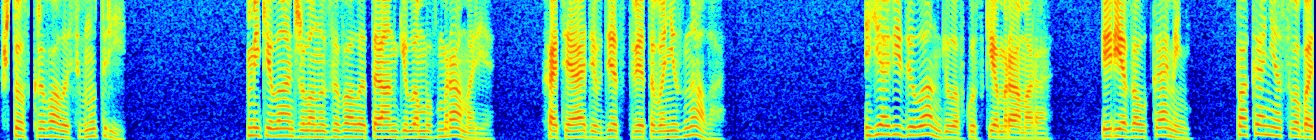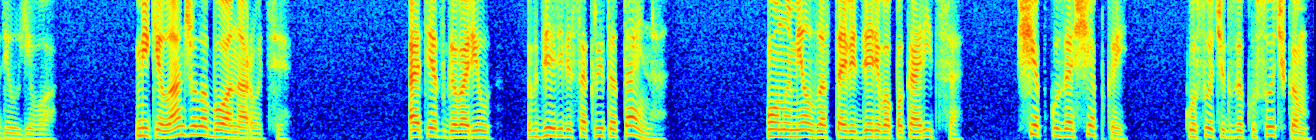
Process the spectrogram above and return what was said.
что скрывалось внутри. Микеланджело называл это ангелом в мраморе, хотя Ади в детстве этого не знала. Я видел ангела в куске мрамора и резал камень, пока не освободил его. Микеланджело Буонаротти. Отец говорил, в дереве сокрыта тайна. Он умел заставить дерево покориться, щепку за щепкой, кусочек за кусочком,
